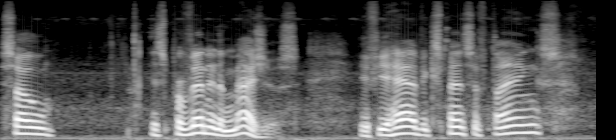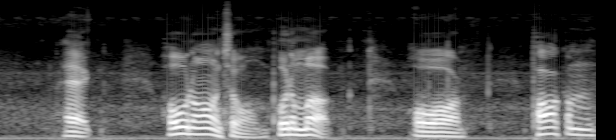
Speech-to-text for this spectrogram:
So it's preventative measures. If you have expensive things, heck, hold on to them, put them up, or park them,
